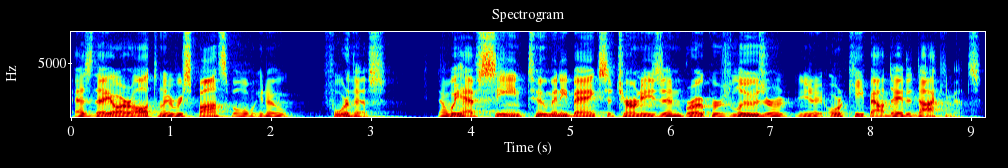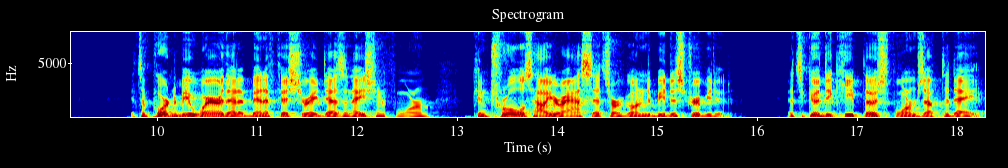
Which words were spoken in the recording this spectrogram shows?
as they are ultimately responsible, you know, for this. Now, we have seen too many banks, attorneys, and brokers lose or, you know, or keep outdated documents. It's important to be aware that a beneficiary designation form controls how your assets are going to be distributed. It's good to keep those forms up to date.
